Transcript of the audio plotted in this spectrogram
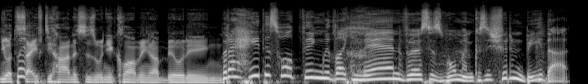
You got But- safety harnesses when you're climbing up buildings. but I hate this whole thing with like man versus woman because it shouldn't be that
